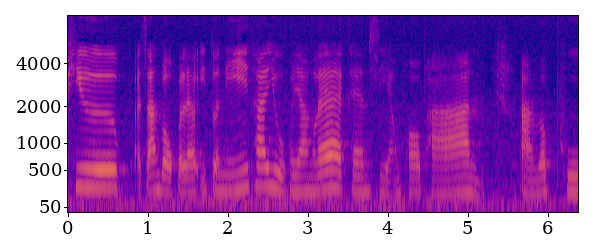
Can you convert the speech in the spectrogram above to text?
พิบอาจารย์บอกไปแล้วอีตัวนี้ถ้าอยู่พยางค์แรกแทนเสียงพอพาน อ่านว่าภู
